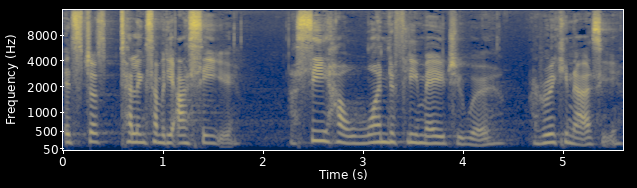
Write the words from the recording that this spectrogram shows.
it's just telling somebody, I see you. I see how wonderfully made you were. I recognize you.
